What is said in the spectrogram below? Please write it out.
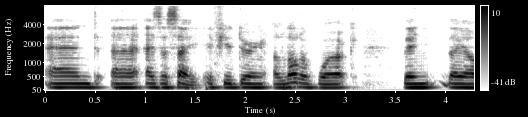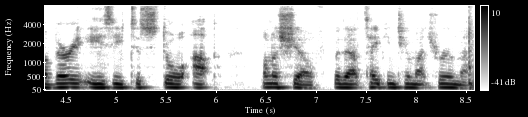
And uh, as I say, if you're doing a lot of work, then they are very easy to store up on a shelf without taking too much room up.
